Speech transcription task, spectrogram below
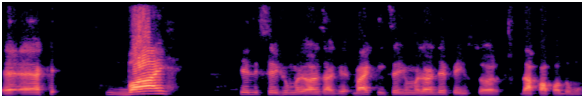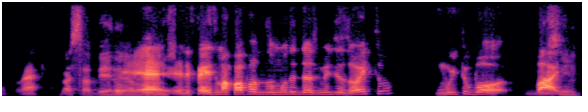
é, é, vai que ele seja o melhor vai que ele seja o melhor defensor da Copa do Mundo, né? Vai saber, né? É, ele fez uma Copa do Mundo em 2018 muito boa. Vai. Sim.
